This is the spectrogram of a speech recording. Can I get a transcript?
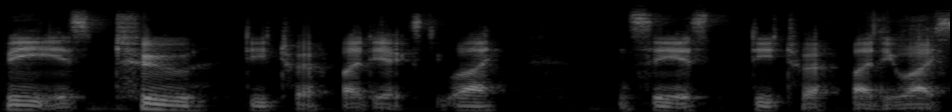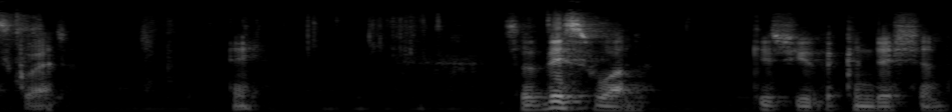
b is 2 d2f by dx dy, and c is d2f by dy squared. Okay, so this one gives you the condition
